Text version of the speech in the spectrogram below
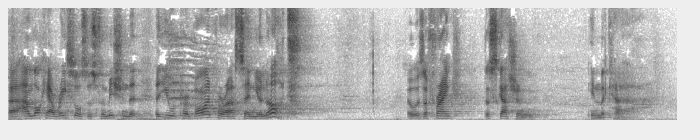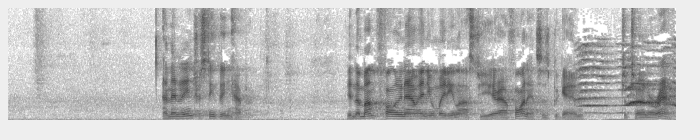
uh, unlock our resources for mission, that, that you would provide for us, and you're not. It was a frank discussion in the car. And then an interesting thing happened. In the month following our annual meeting last year, our finances began to turn around.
